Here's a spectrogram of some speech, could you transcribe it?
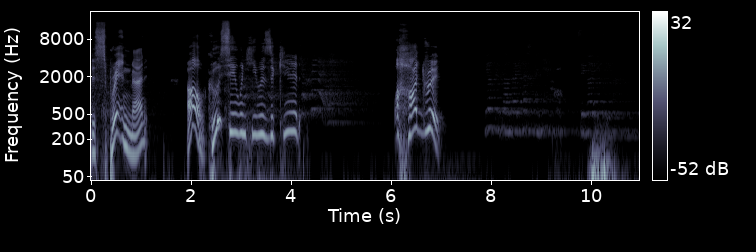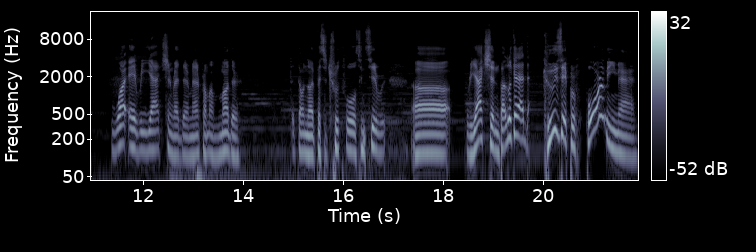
to sprint, man. Oh, Kuze when he was a kid. A hundred! What a reaction right there, man, from a mother. I don't know if it's a truthful, sincere uh, reaction, but look at Kuze performing, man.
